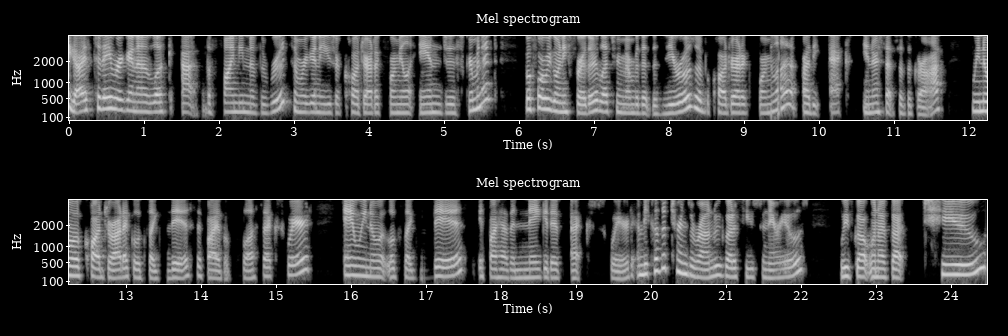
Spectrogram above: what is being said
Hey guys, today we're going to look at the finding of the roots and we're going to use our quadratic formula and discriminant. Before we go any further, let's remember that the zeros of a quadratic formula are the x-intercepts of the graph. We know a quadratic looks like this if I have a plus x squared, and we know it looks like this if I have a negative x squared. And because it turns around, we've got a few scenarios. We've got when I've got two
